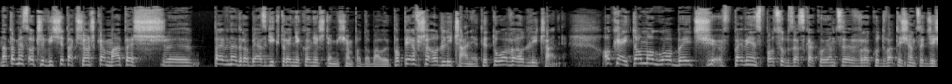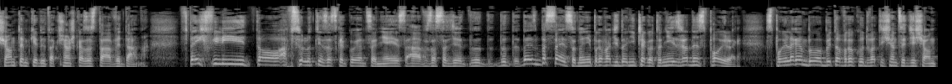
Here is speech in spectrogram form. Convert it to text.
Natomiast oczywiście ta książka ma też y, pewne drobiazgi, które niekoniecznie mi się podobały. Po pierwsze odliczanie, tytułowe odliczanie. Okej, okay, to mogło być w pewien sposób zaskakujące w roku 2010, kiedy ta książka została wydana. W tej chwili to absolutnie zaskakujące nie jest, a w zasadzie to, to, to jest bez sensu, no nie prowadzi do niczego, to nie jest żaden spoiler. Spoilerem byłoby to w roku 2010,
